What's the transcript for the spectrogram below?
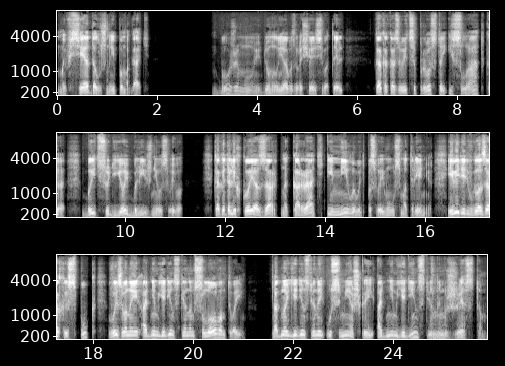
Мы все должны помогать. Боже мой, — думал я, возвращаясь в отель, — как, оказывается, просто и сладко быть судьей ближнего своего. Как это легко и азартно карать и миловать по своему усмотрению, и видеть в глазах испуг, вызванный одним единственным словом твоим, одной единственной усмешкой, одним единственным жестом.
